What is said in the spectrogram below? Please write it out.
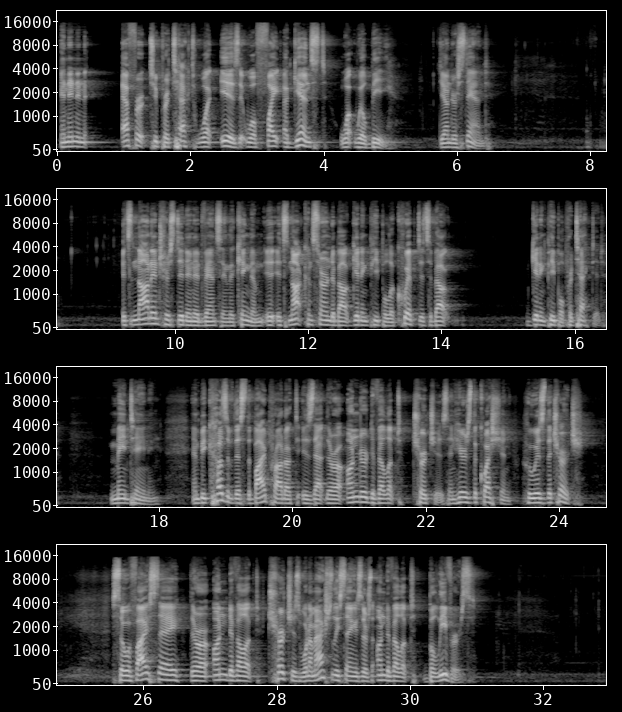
And in an effort to protect what is, it will fight against what will be. Do you understand? It's not interested in advancing the kingdom. It's not concerned about getting people equipped. It's about getting people protected, maintaining. And because of this, the byproduct is that there are underdeveloped churches. And here's the question Who is the church? So if I say there are undeveloped churches, what I'm actually saying is there's undeveloped believers.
